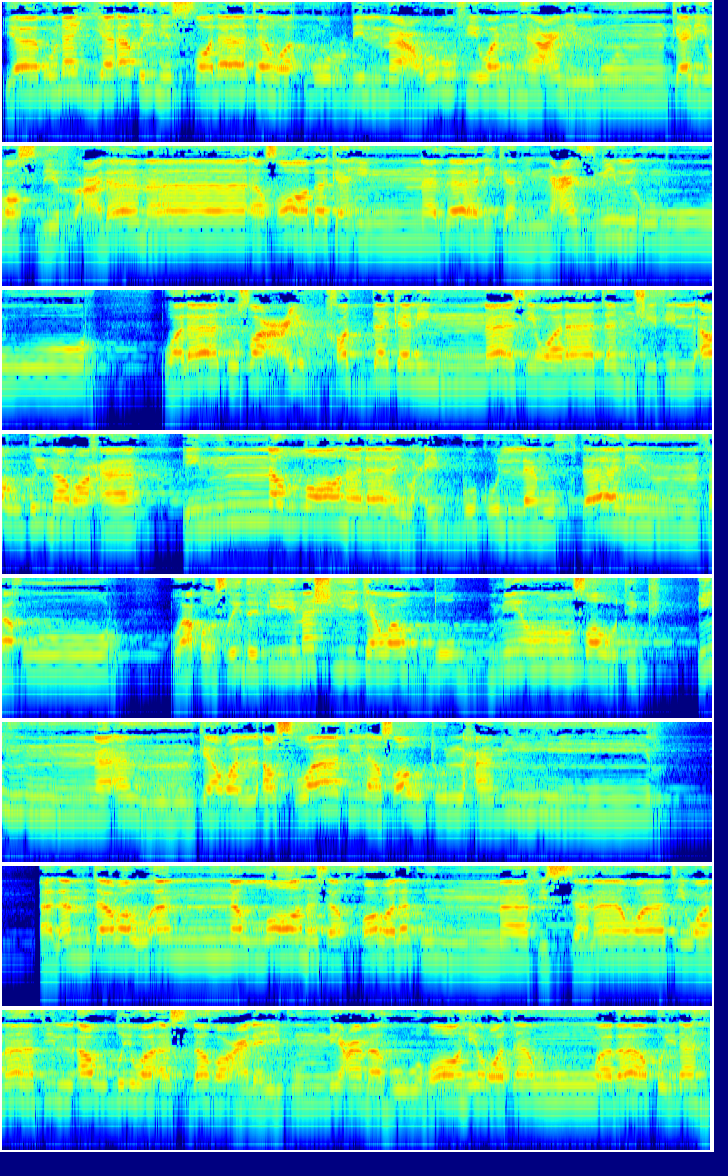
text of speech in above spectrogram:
يا بني اقم الصلاه وامر بالمعروف وانه عن المنكر واصبر على ما اصابك ان ذلك من عزم الأمور. ولا تصعر خدك للناس ولا تمش في الأرض مرحا ان الله لا يحب كل مختال فخور واقصد في مشيك واغضض من صوتك ان انكر الاصوات لصوت الحمير ألم تروا أن الله سخر لكم ما في السماوات وما في الأرض وأسبغ عليكم نعمه ظاهرة وباطنة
